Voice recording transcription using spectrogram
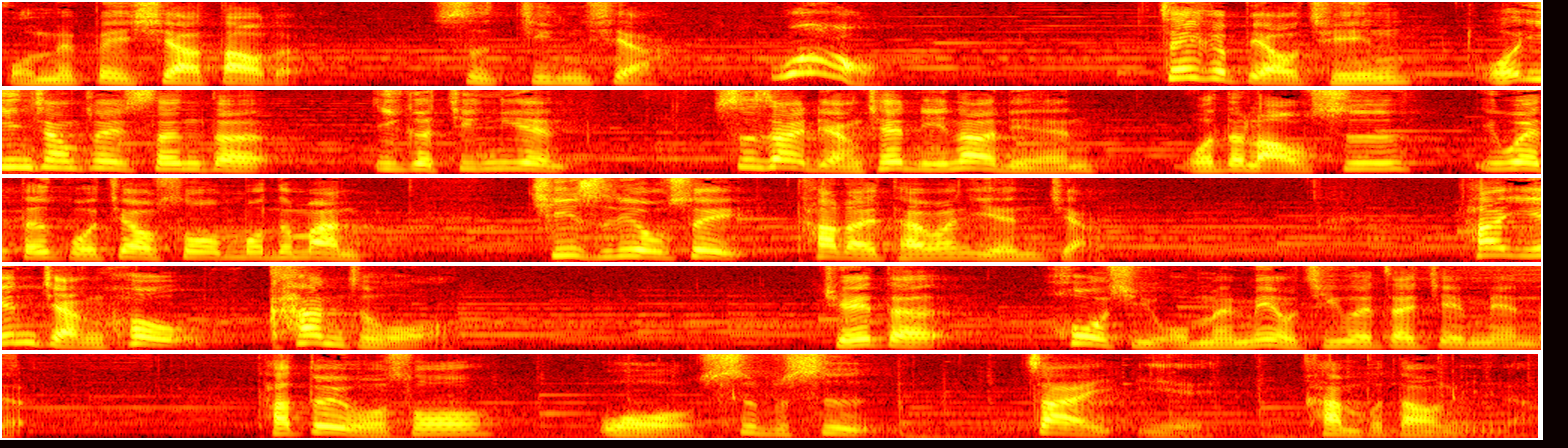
我们被吓到的是惊吓，哇哦。这个表情，我印象最深的一个经验，是在两千零二年，我的老师一位德国教授莫德曼，七十六岁，他来台湾演讲。他演讲后看着我，觉得或许我们没有机会再见面了。他对我说：“我是不是再也看不到你了？”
